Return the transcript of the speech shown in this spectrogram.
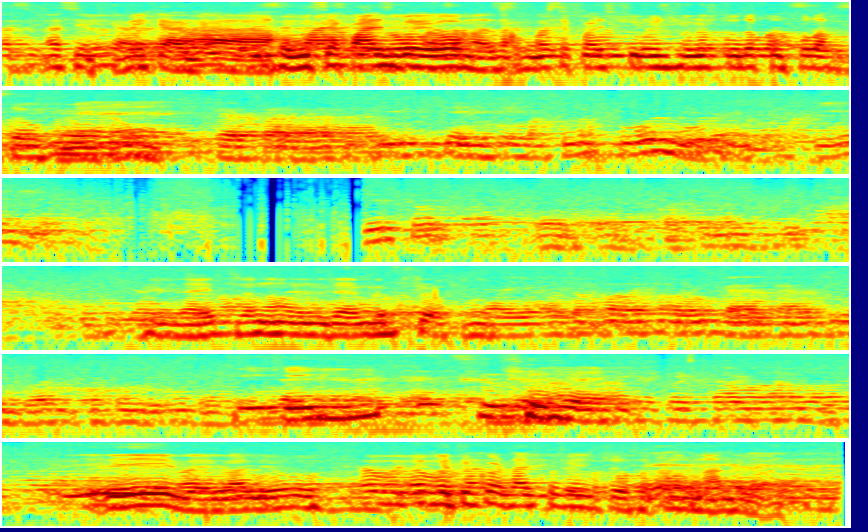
Assim, tudo bem que a, a Rússia quase ganhou, mas a Rússia quase tirou de toda a população também, então... Cara, parada que que a gente tem bastante fome, né? E então, é, é, bastante- E aí muito eu só que falou, cara, cara, que isso, velho? Ei, velho, valeu. Eu vou ter que cortar de qualquer jeito, eu tô falando nada agora.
